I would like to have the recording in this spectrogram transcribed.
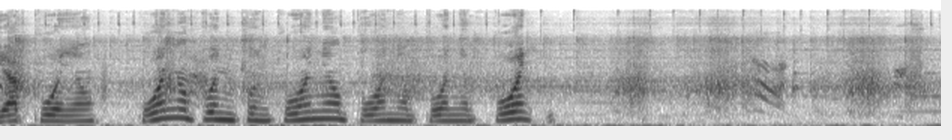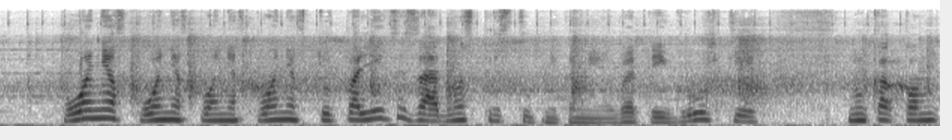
Я понял. Понял, понял, понял, понял, понял, понял, понял. Поняв, поняв, поняв, поняв. Тут полиция заодно с преступниками в этой игрушке. Ну, как мне...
